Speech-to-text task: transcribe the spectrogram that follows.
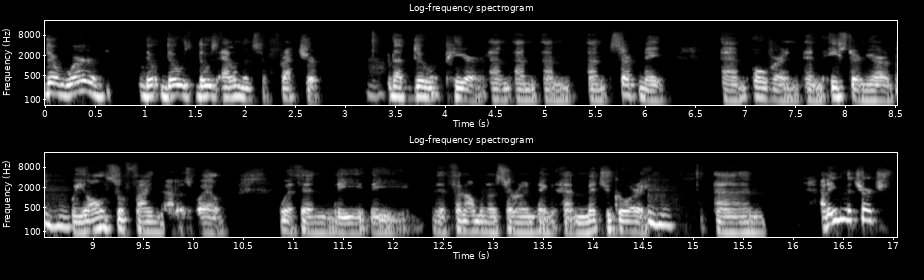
there were th- those those elements of fracture wow. that do appear, and and and and certainly um, over in, in Eastern Europe, mm-hmm. we also find that as well within the the the phenomenon surrounding uh, Medjugorje mm-hmm. and and even the church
